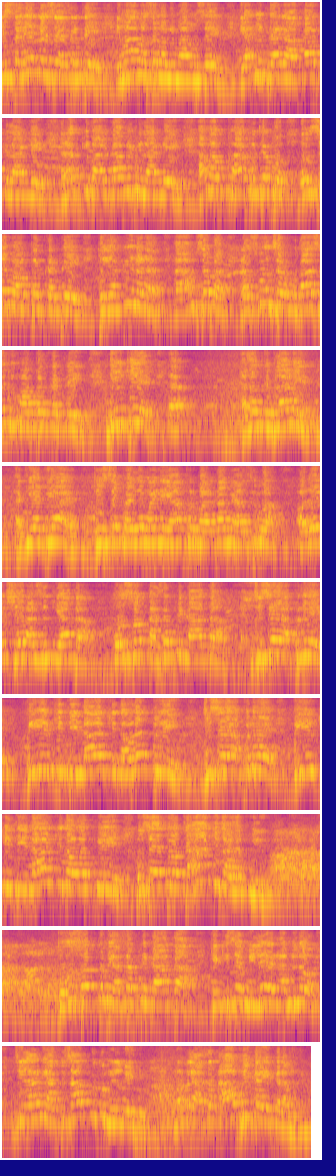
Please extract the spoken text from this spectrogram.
इस तरीके से हज़रत इमाम हसन और इमाम हुसैन, यानी प्यारे आका के लाडले, रब की बारगाह में भी लाडले, हम आप जब उनसे मोहब्बत करते तो यकीन हम सब रसूल से और खुदा से भी मोहब्बत करते। देखिए हज़रत किबला ने हदिया दिया है तो इससे पहले मैंने यहाँ पर बारगाह में हाजिर हुआ और एक शेर अर्ज़ किया था। तो उस वक्त हज़रत ने कहा था, जिसे अपने पीर की दीदार की दौलत मिली, जिसे अपने पीर की दीदार की दौलत मिली, उसे तो जहाँ की दौलत मिली। तो उस वक्त भी हज़रत ने कहा था कि किसे मिले न मिलो, जिलानी हाफिज साहब को तो मिल गई मैं बोले हज़रत आप ही का ये क्रम है।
